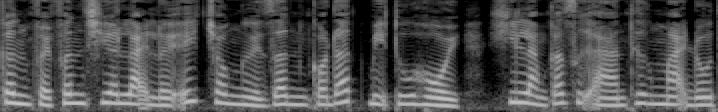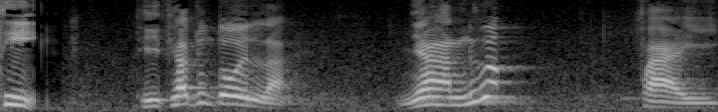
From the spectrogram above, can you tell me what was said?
cần phải phân chia lại lợi ích cho người dân có đất bị thu hồi khi làm các dự án thương mại đô thị. Thì theo chúng tôi là nhà nước phải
